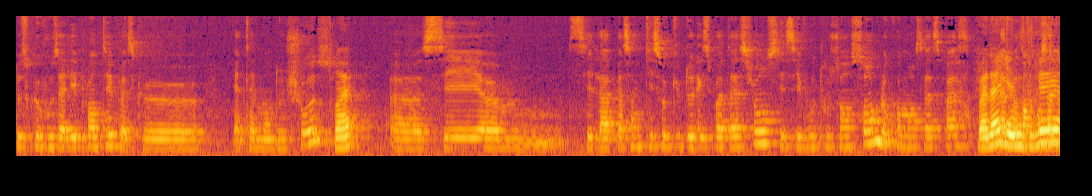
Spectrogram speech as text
de ce que vous allez planter? Parce qu'il y a tellement de choses. Ouais. Euh, euh, c'est la personne qui s'occupe de l'exploitation, c'est vous tous ensemble, comment ça se passe? Bah Là, il y a une vraie,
